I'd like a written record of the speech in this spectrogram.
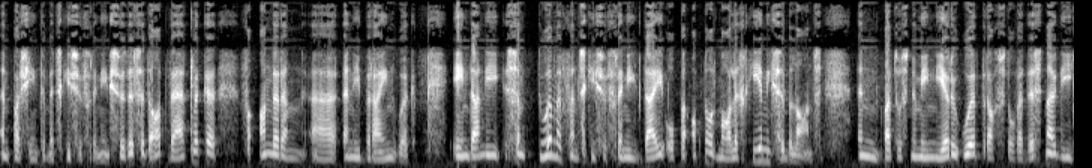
in pasiënte met skizofrenie. So dis 'n daadwerklike verandering uh, in die brein ook. En dan die simptome van skizofrenie dui op 'n abnormale chemiese balans in wat ons noem neurooordragstowwe. Dis nou die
